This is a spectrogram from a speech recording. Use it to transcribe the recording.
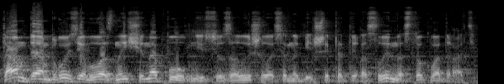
там, де амброзія була знищена повністю, залишилося не більше п'яти рослин на 100 квадратів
